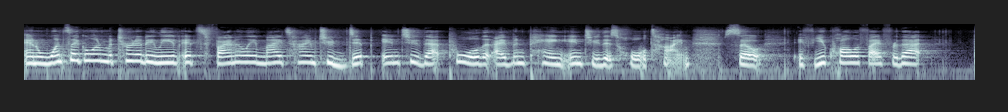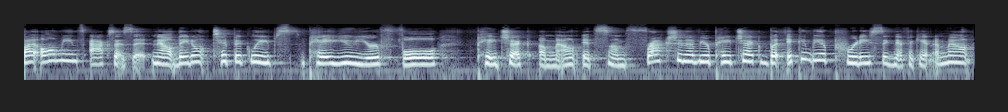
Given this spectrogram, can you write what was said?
And once I go on maternity leave, it's finally my time to dip into that pool that I've been paying into this whole time. So if you qualify for that, by all means access it. Now, they don't typically pay you your full paycheck amount. It's some fraction of your paycheck, but it can be a pretty significant amount.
